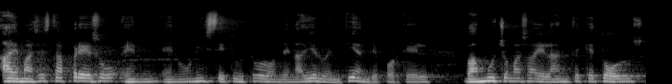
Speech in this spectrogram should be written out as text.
Además está preso en, un instituto donde nadie lo entiende, porque él va mucho más adelante que todos,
